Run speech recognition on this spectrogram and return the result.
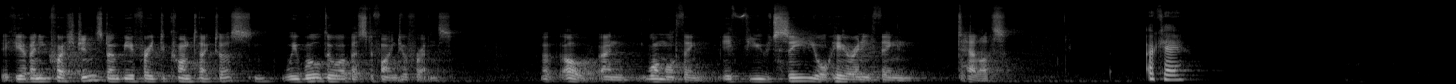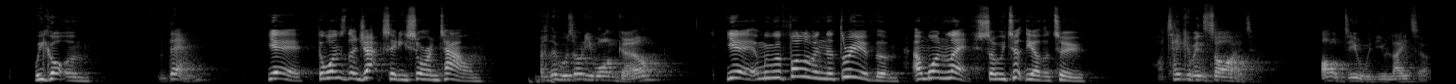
If you have any questions, don't be afraid to contact us. We will do our best to find your friends. Uh, oh, and one more thing. If you see or hear anything, tell us. Okay. We got them. Them? Yeah, the ones that Jack said he saw in town. There was only one girl. Yeah, and we were following the three of them, and one left, so we took the other two. I'll take him inside. I'll deal with you later.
